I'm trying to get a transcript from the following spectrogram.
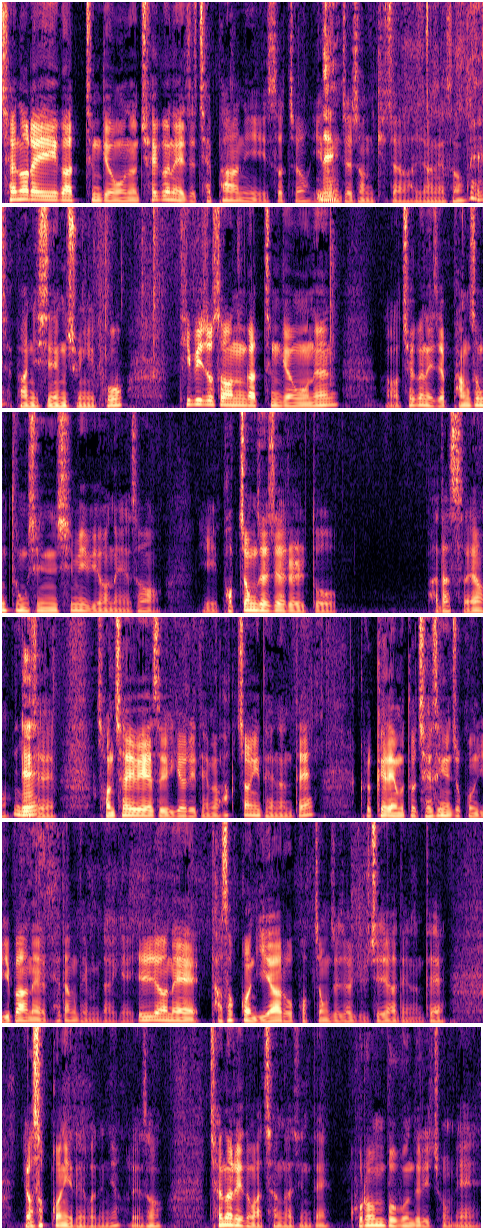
채널 A 같은 경우는 최근에 이제 재판이 있었죠. 네. 이동재 전 기자 관련해서 네. 재판이 진행 중이고 TV조선 같은 경우는 어 최근에 이제 방송통신심의위원회에서 이 법정 제재를 또 받았어요. 네. 이제 전체회의에서 의결이 되면 확정이 되는데 그렇게 되면 또 재승인 조건 위반에 해당됩니다. 이게 1년에 다섯 건 이하로 법정 제재를 유지해야 되는데 여섯 건이 되거든요. 그래서 채널에도 마찬가지인데 그런 부분들이 좀 예,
